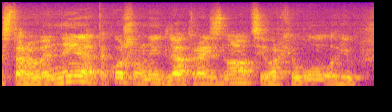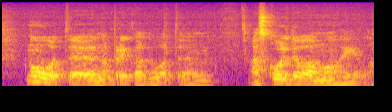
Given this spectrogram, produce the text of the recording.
старовини, а також вони для краєзнавців, археологів. Ну, от, наприклад, от, е, Аскольдова могила.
